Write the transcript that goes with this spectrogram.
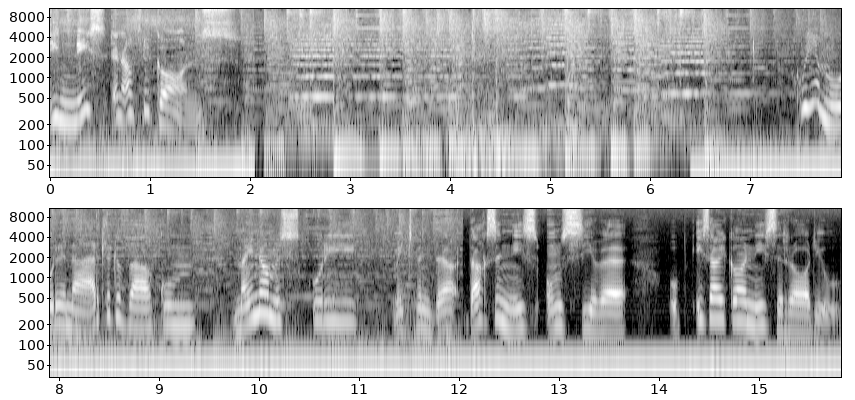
die Nies in Afrikaans. Goeiemorgen en hartelike welkom. My naam is Corrie met vandagse Nies om 7 op SIK Nies Radio.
